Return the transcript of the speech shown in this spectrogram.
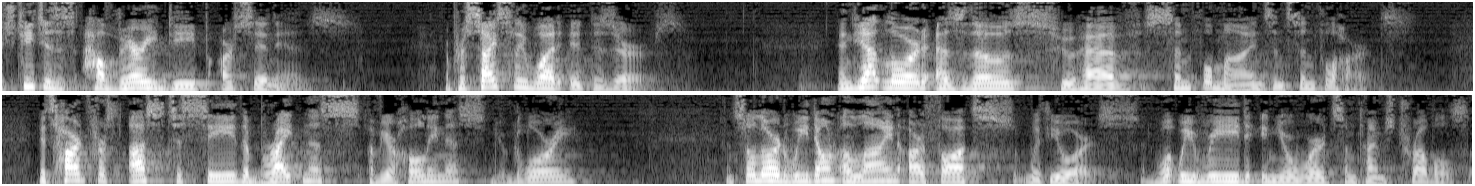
which teaches us how very deep our sin is and precisely what it deserves. And yet, Lord, as those who have sinful minds and sinful hearts, it's hard for us to see the brightness of your holiness, your glory. And so, Lord, we don't align our thoughts with yours. And what we read in your word sometimes troubles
